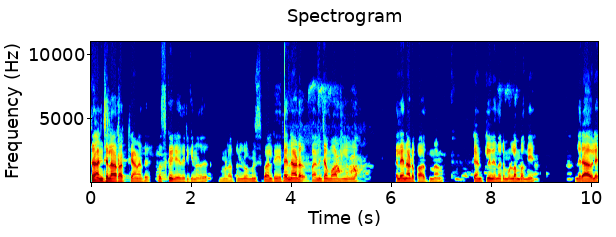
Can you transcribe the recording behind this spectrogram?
ഇത് അഞ്ചലാറാറ്റിയാണ് ഇത് റെസ്ക്യൂ ചെയ്തിരിക്കുന്നത്. നമ്മളെ പുനലൂർ മുനിസിപ്പാലിറ്റി ഇലയനാട് പതിനഞ്ചാം വാർഡിലുള്ള ഇലയനാട് ഭാഗത്തു നിന്നാണ് കിണറ്റിൽ വീണൊരു മുള്ളം പന്നിയെ ഇന്ന് രാവിലെ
